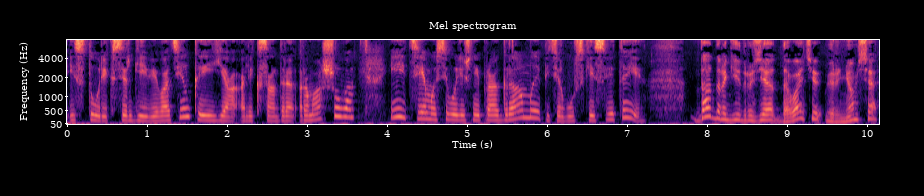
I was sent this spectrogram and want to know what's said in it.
историк Сергей Виватенко и я, Александра Ромашова. И тема сегодняшней программы – «Петербургские святые». Да, дорогие друзья, давайте вернемся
